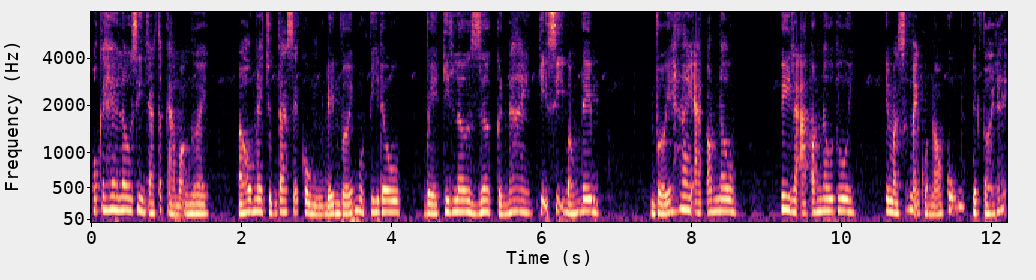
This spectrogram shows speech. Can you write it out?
Ok hello xin chào tất cả mọi người. Và hôm nay chúng ta sẽ cùng đến với một video về Killer The Knight, kỵ sĩ bóng đêm Với hai add-on nâu. Tuy là add-on nâu thôi Nhưng mà sức mạnh của nó cũng tuyệt vời đấy.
